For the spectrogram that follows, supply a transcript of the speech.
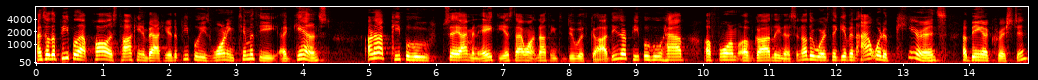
And so the people that Paul is talking about here, the people he's warning Timothy against, are not people who say, I'm an atheist, I want nothing to do with God. These are people who have a form of godliness. In other words, they give an outward appearance of being a Christian,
